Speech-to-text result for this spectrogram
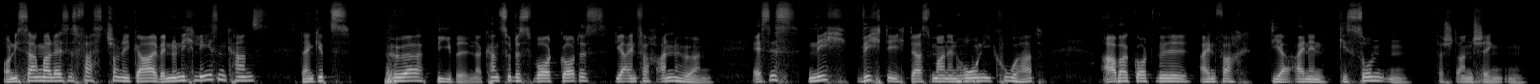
Und ich sage mal, das ist fast schon egal. Wenn du nicht lesen kannst, dann gibt es Hörbibeln. Da kannst du das Wort Gottes dir einfach anhören. Es ist nicht wichtig, dass man einen hohen IQ hat, aber Gott will einfach dir einen gesunden Verstand schenken.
